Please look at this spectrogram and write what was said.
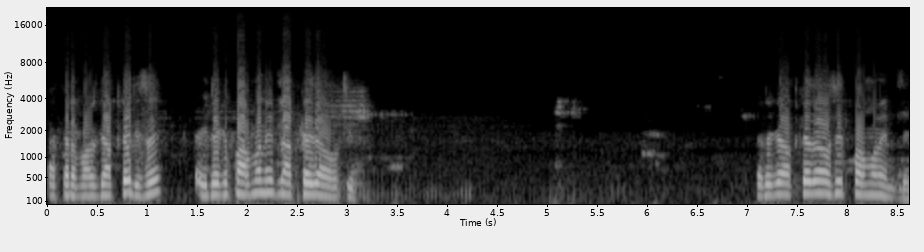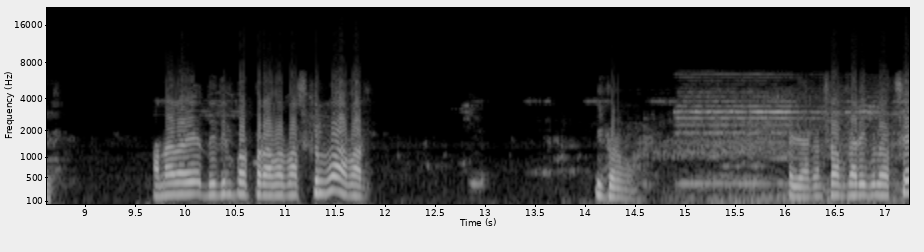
একেবারে পাশ দিয়ে আটকাই দিছে। এইটাকে পার্মানেন্টলি আটকাই দেওয়া উচিত। এটাকে আটকে দেওয়া উচিত পার্মানেন্টলি আনারে দুই দিন পর পর আবার বাস খুলবো, আবার কি করব। এই যে এখন সব গাড়িগুলো হচ্ছে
